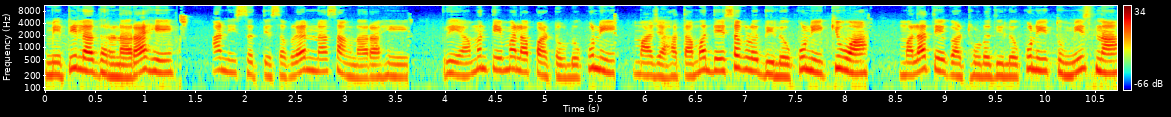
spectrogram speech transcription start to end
मेटीला धरणार आहे आणि सत्य सगळ्यांना सांगणार आहे. प्रिया म्हणते मला पाठवलं कुणी? माझ्या हातामध्ये सगळं दिलं कुणी? किंवा मला ते गाठोडं दिलं कुणी? तुम्हीच ना.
